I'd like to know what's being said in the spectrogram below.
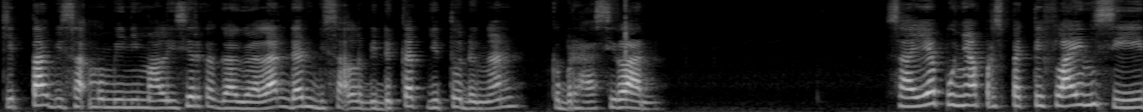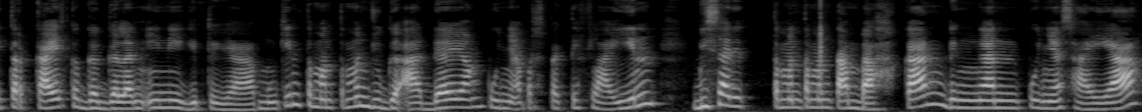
kita bisa meminimalisir kegagalan dan bisa lebih dekat gitu dengan keberhasilan saya punya perspektif lain sih terkait kegagalan ini gitu ya. Mungkin teman-teman juga ada yang punya perspektif lain, bisa teman-teman tambahkan dengan punya saya.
